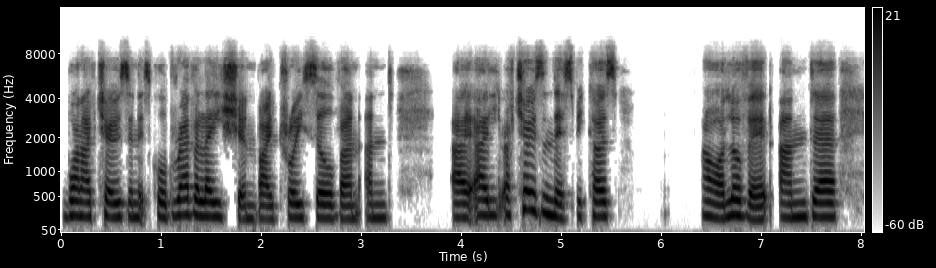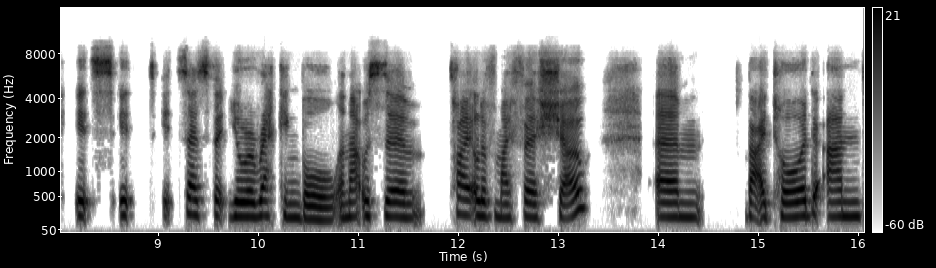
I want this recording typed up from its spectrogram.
one I've chosen. It's called Revelation by Troye Sivan. And I, I've chosen this because Oh, I love it, and uh, it's it it says that you're a wrecking ball, and that was the title of my first show um, that I toured. And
